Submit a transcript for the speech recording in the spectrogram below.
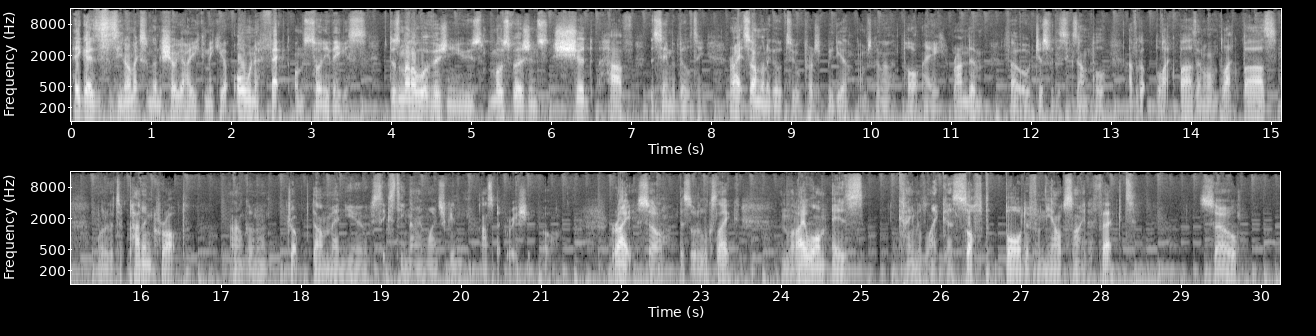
Hey guys, this is Xenomex. I'm going to show you how you can make your own effect on Sony Vegas. Doesn't matter what version you use, most versions should have the same ability. Right, so I'm going to go to Project Media. I'm just going to put a random photo just for this example. I've got black bars, I don't want black bars. I'm going to go to Pan and Crop, and I'm going to drop down menu 69 widescreen aspect ratio. Right, so this is what it looks like. And what I want is kind of like a soft border from the outside effect. So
